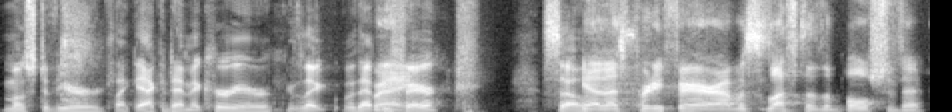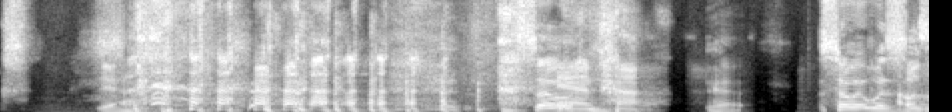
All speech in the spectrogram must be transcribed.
most of your like academic career. Like, would that be fair? So Yeah, that's pretty fair. I was left of the Bolsheviks. yeah. so and uh, so it was. I was,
